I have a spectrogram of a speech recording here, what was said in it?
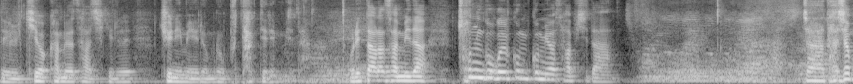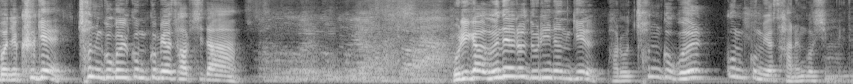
늘 기억하며 사시기를 주님의 이름으로 부탁드립니다. 우리 따라서 합니다. 천국을 꿈꾸며 삽시다. 자, 다시 한번 크게 천국을 꿈꾸며 삽시다. 우리가 은혜를 누리는 길 바로 천국을 꿈꾸며 사는 것입니다.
